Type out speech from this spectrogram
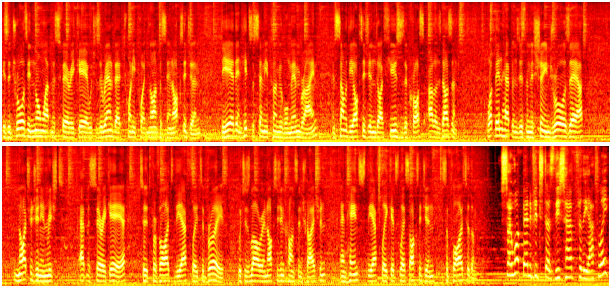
is it draws in normal atmospheric air, which is around about 20.9% oxygen. The air then hits the semi-permeable membrane and some of the oxygen diffuses across, others doesn't. What then happens is the machine draws out nitrogen-enriched atmospheric air to provide to the athlete to breathe, which is lower in oxygen concentration, and hence the athlete gets less oxygen supplied to them. So what benefits does this have for the athlete?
